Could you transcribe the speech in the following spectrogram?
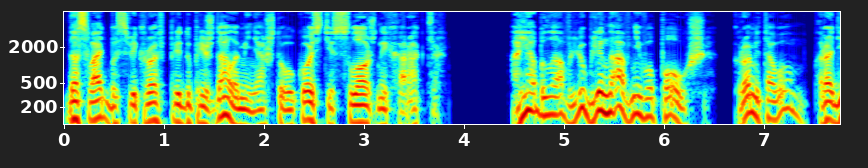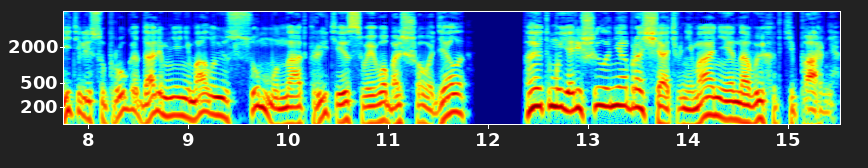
До свадьбы свекровь предупреждала меня, что у Кости сложный характер а я была влюблена в него по уши. Кроме того, родители супруга дали мне немалую сумму на открытие своего большого дела, поэтому я решила не обращать внимания на выходки парня.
